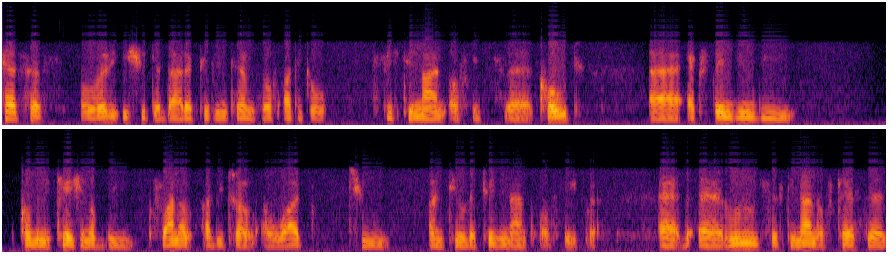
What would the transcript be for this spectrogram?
CAS has already issued a directive in terms of Article 59 of its uh, code, uh, extending the communication of the final arbitral award to until the 29th of April. Uh, the, uh, Rule 59 of CAS says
